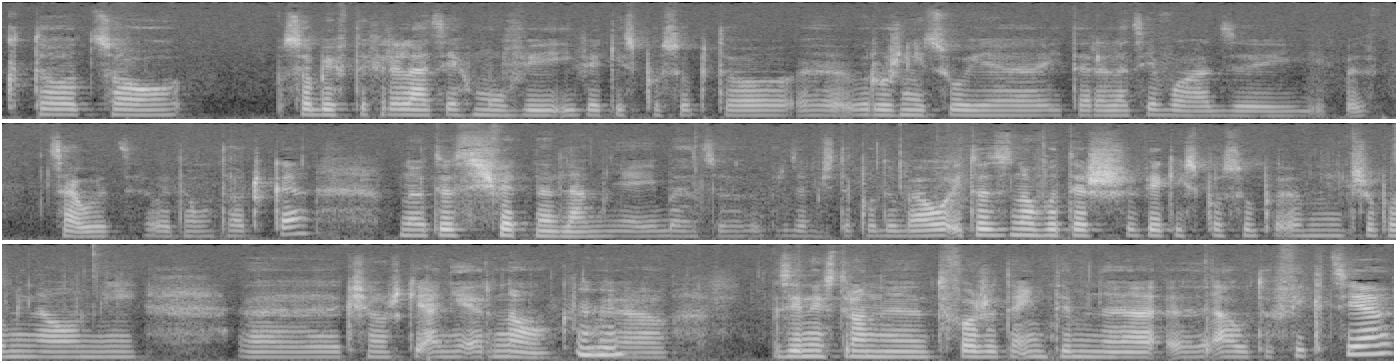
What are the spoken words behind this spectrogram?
kto co sobie w tych relacjach mówi i w jaki sposób to e, różnicuje i te relacje władzy i cały, całą tą otoczkę. No to jest świetne dla mnie i bardzo, bardzo mi się to podobało. I to znowu też w jakiś sposób em, przypominało mi e, książki Ani Ernaux, która z jednej strony tworzy te intymne y, autofikcje,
